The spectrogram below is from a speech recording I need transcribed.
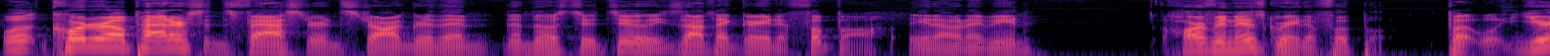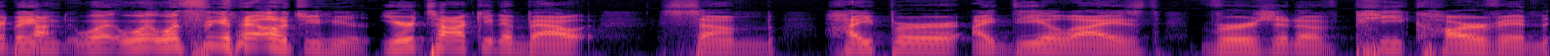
Well, Cordarrelle Patterson's faster and stronger than than those two too. He's not that great at football. You know what I mean? Harvin is great at football. But you're I mean, ta- what, what, what's the analogy here? you're talking about some hyper idealized version of peak Harvin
